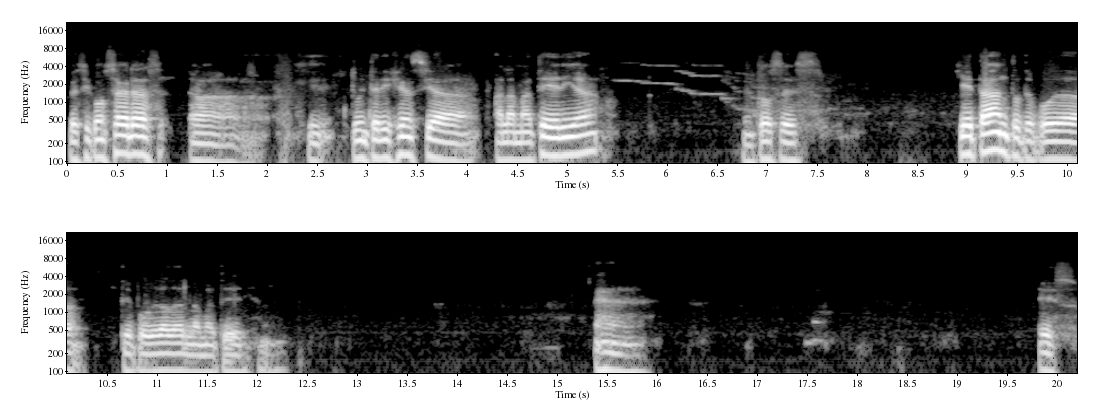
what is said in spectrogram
Pero si consagras ah, tu inteligencia a la materia, entonces, ¿qué tanto te podrá, te podrá dar la materia? Ah. Eso.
